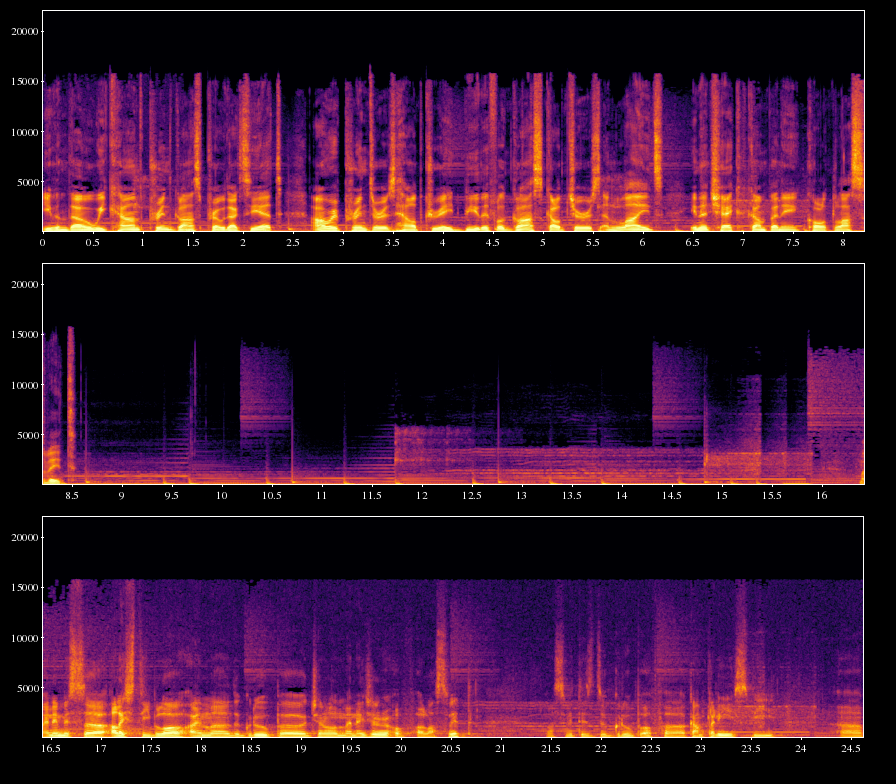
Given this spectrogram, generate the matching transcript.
Even though we can't print glass products yet, our printers help create beautiful glass sculptures and lights in a Czech company called Lasvit. My name is uh, Aleš Stýblo. I'm uh, the group uh, general manager of uh, Lasvit. Lasvit is the group of uh, companies. We uh,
